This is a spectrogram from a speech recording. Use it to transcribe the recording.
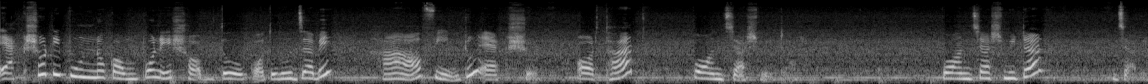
একশোটি পূর্ণ কম্পনে শব্দ কত দূর যাবে? হাফ ইন্টু একশো, অর্থাৎ পঞ্চাশ মিটার। পঞ্চাশ মিটার যাবে।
